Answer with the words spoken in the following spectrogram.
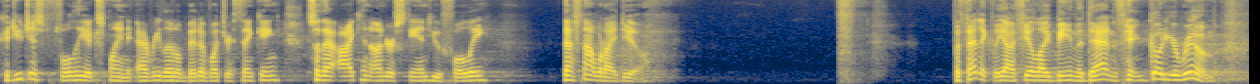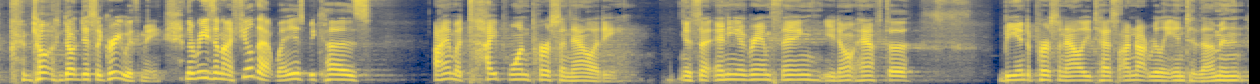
could you just fully explain every little bit of what you're thinking so that I can understand you fully? That's not what I do. Pathetically, I feel like being the dad and saying, go to your room. don't, don't disagree with me. The reason I feel that way is because I am a type 1 personality. It's an Enneagram thing. You don't have to be into personality tests. I'm not really into them. And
